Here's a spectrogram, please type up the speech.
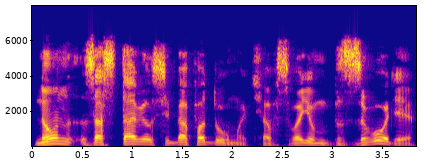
Но он заставил себя подумать о своем взводе,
